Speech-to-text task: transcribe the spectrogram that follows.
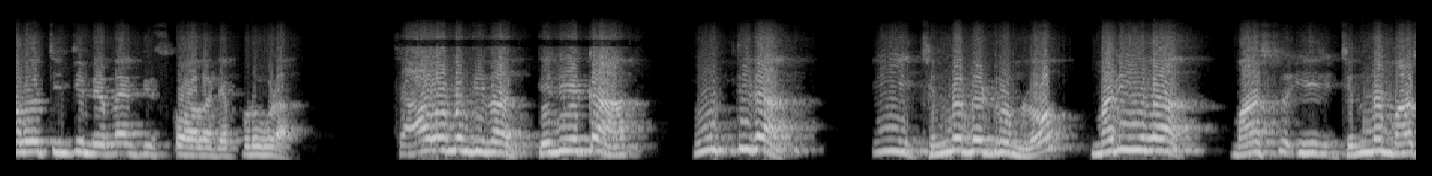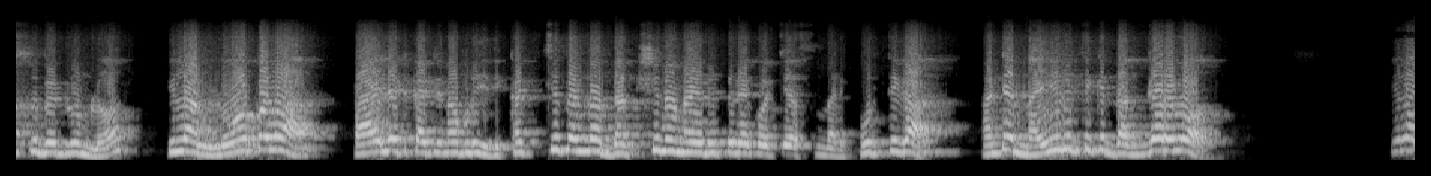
ఆలోచించి నిర్ణయం తీసుకోవాలండి ఎప్పుడు కూడా. చాలా మంది ఇలా తెలియక పూర్తిగా ఈ చిన్న బెడ్రూమ్లో మరి ఇలా మాస్టర్ ఈ చిన్న మాస్టర్ బెడ్రూమ్లో ఇలా లోపల టాయిలెట్ కట్టినప్పుడు ఇది ఖచ్చితంగా దక్షిణ నైరుతిలోకి వచ్చేస్తుందండి పూర్తిగా. అంటే నైరుతికి దగ్గరలో ఇలా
